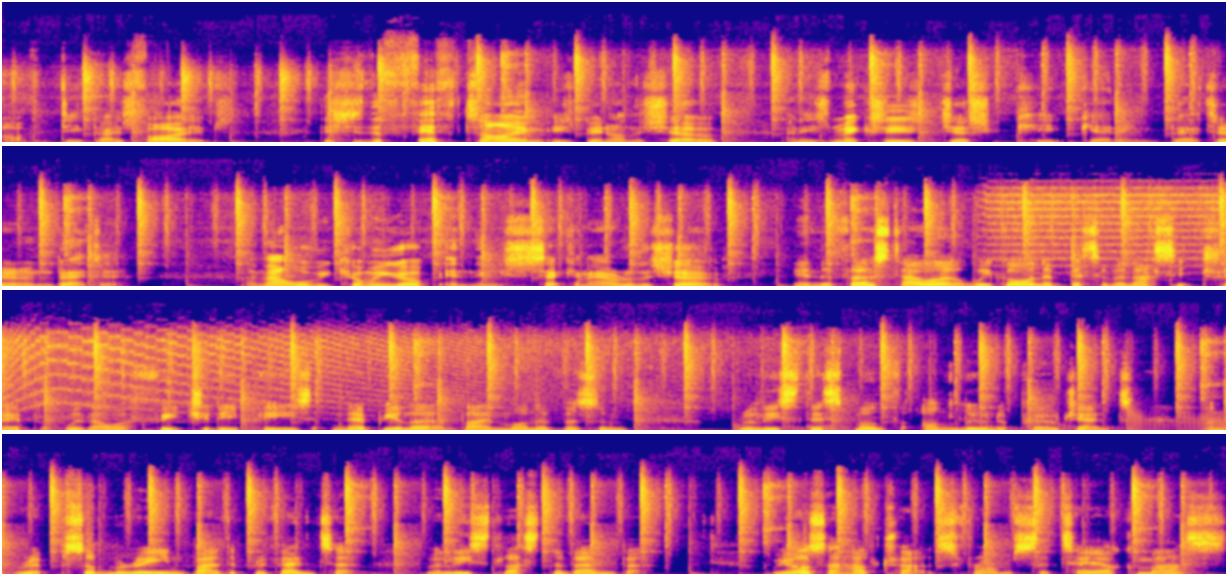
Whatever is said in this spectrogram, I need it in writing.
of Deep House vibes. This is the fifth time he's been on the show, and his mixes just keep getting better and better. And that will be coming up in the second hour of the show. In the first hour, we go on a bit of an acid trip with our featured EPs Nebula by Monovsn released this month on Lunar Project, and Rip Submarine by The Preventer, released last November. We also have tracks from Setaoc Mass,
